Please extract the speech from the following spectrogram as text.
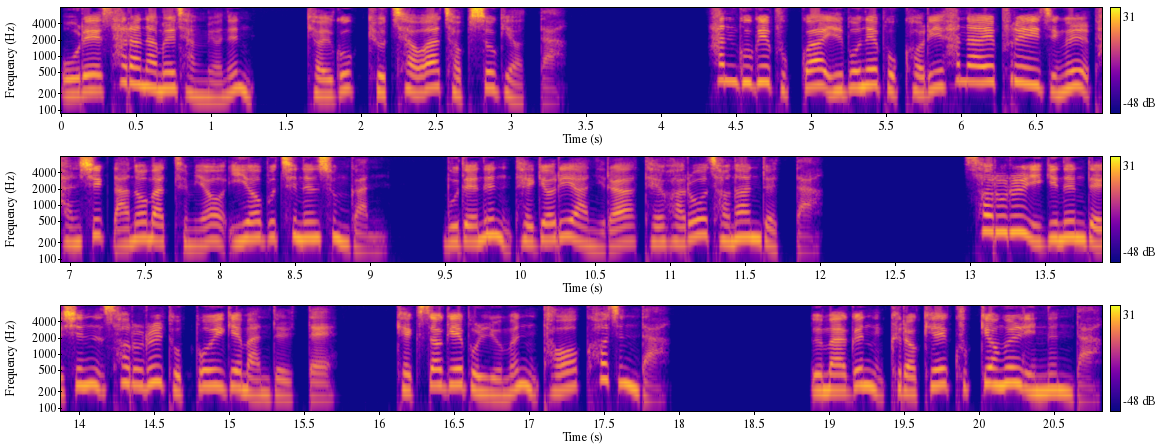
오래 살아남을 장면은 결국 교차와 접속이었다. 한국의 북과 일본의 보컬이 하나의 프레이징을 반씩 나눠 맡으며 이어붙이는 순간 무대는 대결이 아니라 대화로 전환됐다. 서로를 이기는 대신 서로를 돋보이게 만들 때 객석의 볼륨은 더 커진다. 음악은 그렇게 국경을 잇는다.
